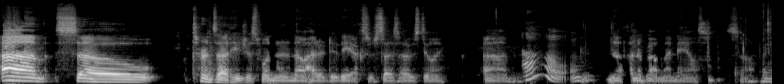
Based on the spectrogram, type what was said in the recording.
Um, so turns out he just wanted to know how to do the exercise I was doing. Um, Oh, nothing about my nails. So What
